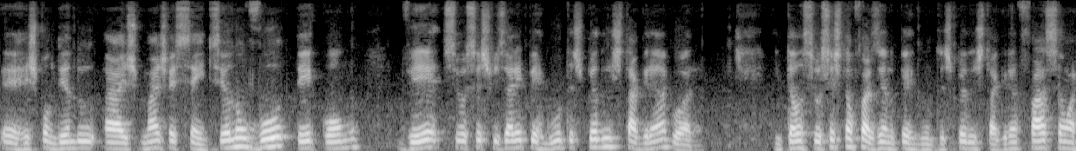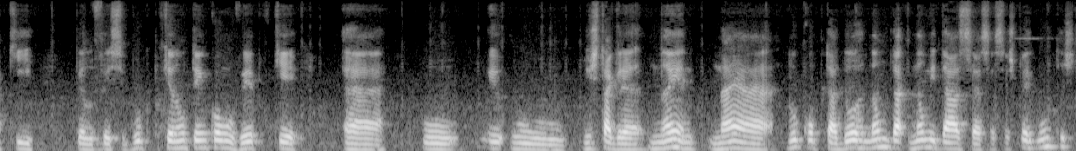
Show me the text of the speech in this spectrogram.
é, respondendo as mais recentes. Eu não vou ter como ver se vocês fizerem perguntas pelo Instagram agora. Então, se vocês estão fazendo perguntas pelo Instagram, façam aqui pelo Facebook, porque não tenho como ver, porque uh, o, o Instagram na, na, no computador não, não me dá acesso a essas perguntas,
